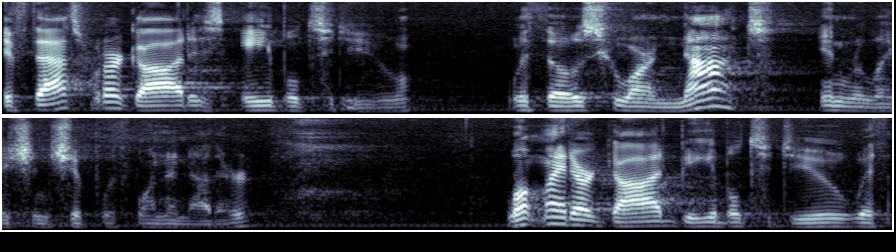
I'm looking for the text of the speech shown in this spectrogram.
if that's what our God is able to do with those who are not in relationship with one another, what might our God be able to do with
